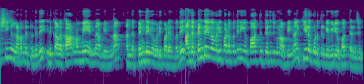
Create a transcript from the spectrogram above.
விஷயங்கள் நடந்துட்டு இருக்குது. இதுக்கான காரணமே என்ன அப்படின்னா அந்த பெண் தெய்வ வழிபாடு என்பது. அந்த பெண் தெய்வ வழிபாட்டை பத்தி நீங்க பார்த்து தெரிஞ்சுக்கணும் அப்படின்னா கீழே கொடுத்திருக்க வீடியோ பார்த்து தெரிஞ்சுக்கணும்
